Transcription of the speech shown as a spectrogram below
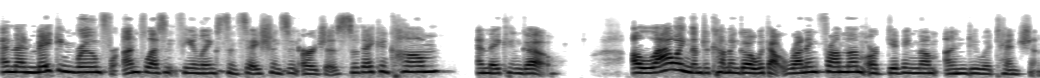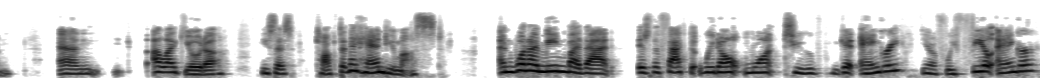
And then making room for unpleasant feelings, sensations, and urges so they can come and they can go. Allowing them to come and go without running from them or giving them undue attention. And I like Yoda. He says, Talk to the hand, you must. And what I mean by that is the fact that we don't want to get angry. You know, if we feel anger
